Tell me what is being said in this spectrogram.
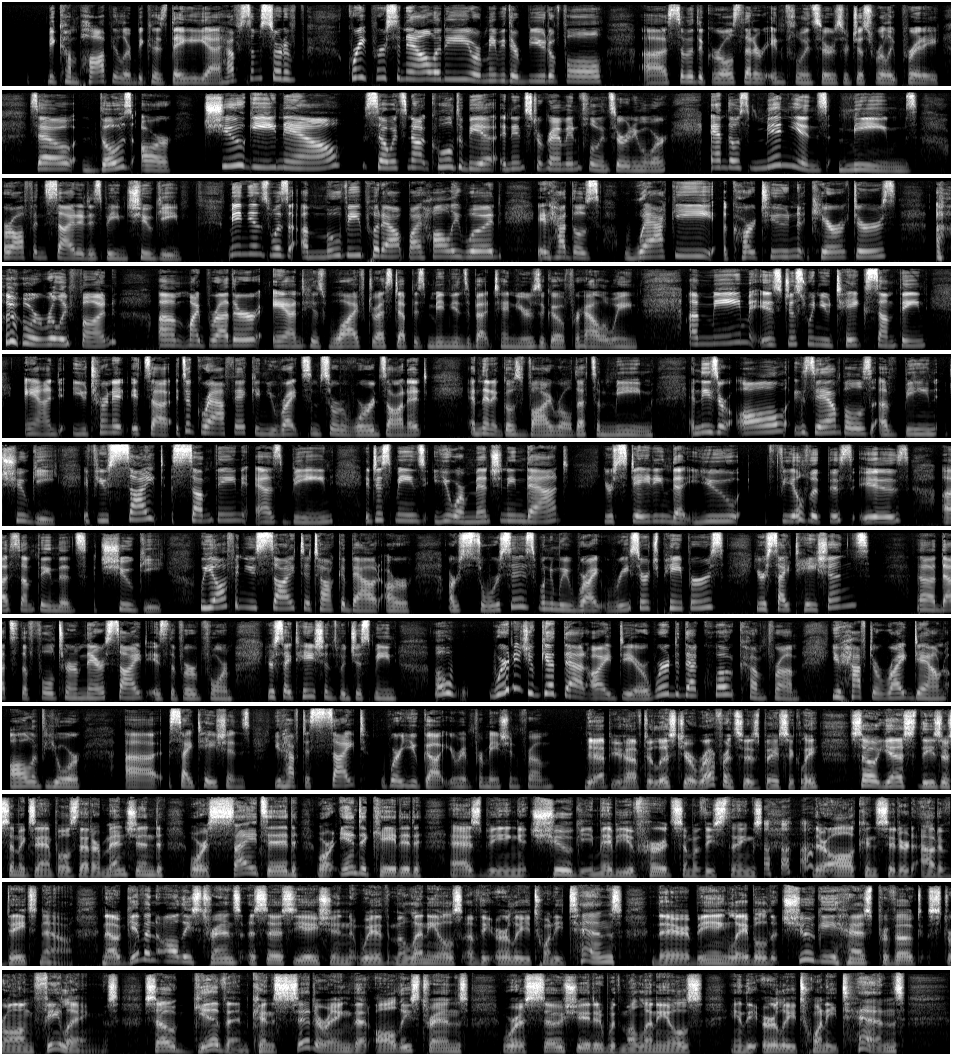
become popular because they uh, have some sort of great personality or maybe they're beautiful. Uh, some of the girls that are influencers are just really pretty. So those are cheugy now. So it's not cool to be a, an Instagram influencer anymore. And those Minions memes are often cited as being cheugy. Minions was a movie put out by Hollywood. It had those wacky cartoon characters who were really fun. Um, my brother and his wife dressed up as minions about 10 years ago for Halloween. A meme is just when you take something and you turn it it's a it's a graphic and you write some sort of words on it and then it goes viral. That's a meme. And these are all examples of being cheugy if you cite something as being it just means you are mentioning that. You're stating that you feel that this is uh, something that's chuggy. We often use cite to talk about our our sources when we write research papers, your citations. Uh, that's the full term there. Cite is the verb form. Your citations would just mean, oh, where did you get that idea? Where did that quote come from? You have to write down all of your uh, citations. You have to cite where you got your information from. Yep, you have to list your references basically. So, yes, these are some examples that are mentioned or cited or indicated as being chuggy. Maybe you've heard some of these things. They're all considered out of date now. Now, given all these trends association with millennials of the early 2010s, their being labeled chuggy has provoked strong feelings. So, given, considering that all these trends were associated with millennials, in the early 2010s.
